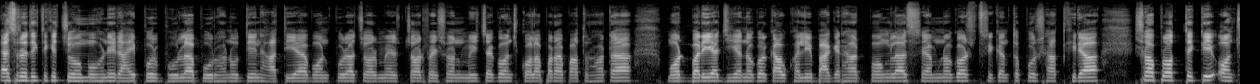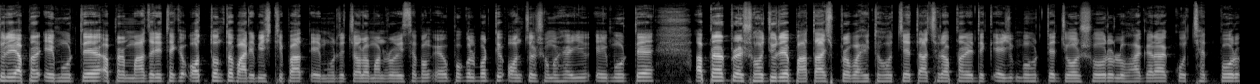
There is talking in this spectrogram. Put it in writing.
এছাড়া দিক থেকে চৌমোহনী, রায়পুর, ভোলা, বুরহানুদ্দিন, হাতিয়া, বনপুরা, চরমে চরফেশন, মির্জাগঞ্জ, কলাপাড়া, পাথরহাটা, মঠবাড়িয়া, জিয়ানগর, কাউখালী, বাগেরহাট, মংলা, শ্যামনগর, শ্রীকান্তপুর, সাতক্ষীরা সব প্রত্যেকটি অঞ্চলে আপনার এই মুহূর্তে আপনার মাঝারি থেকে অত্যন্ত ভারী বৃষ্টিপাত এই মুহূর্তে চলমান রয়েছে এবং এই উপকূলবর্তী অঞ্চলসমূহে এই- এই মুহূর্তে আপনার প্রায় সহজুরে বাতাস প্রবাহিত হচ্ছে। তাছাড়া আপনার এদিক এই মুহূর্তে যশোর, লোহাগাড়া কোচ্ছেদপুর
